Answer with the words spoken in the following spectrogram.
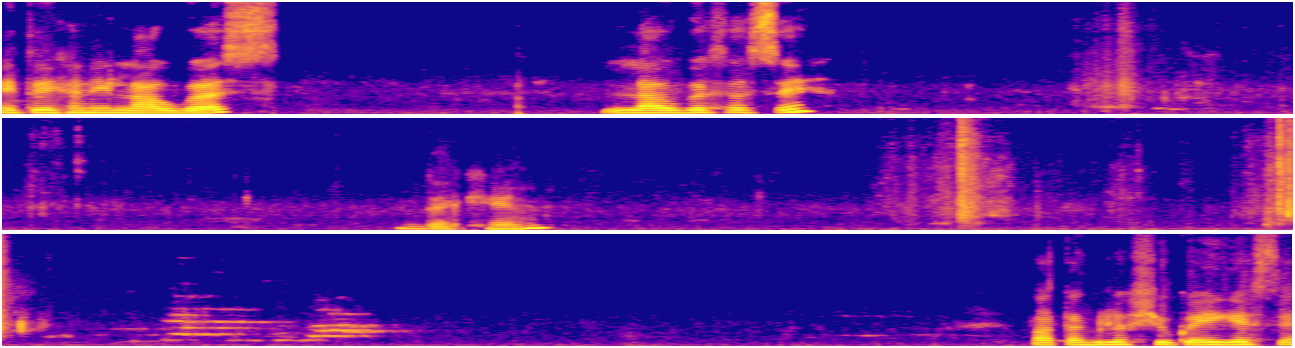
এই তো এখানে লাউ গাছ। লাউ গাছ আছে। দেখেন। পাতাগুলো শুকাই গেছে।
